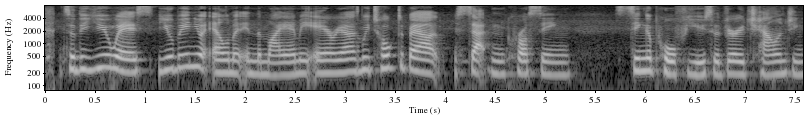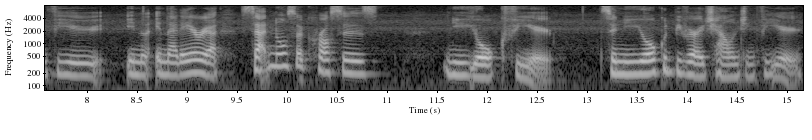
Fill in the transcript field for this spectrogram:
so, the US, you'll be in your element in the Miami area. We talked about Saturn crossing Singapore for you, so very challenging for you in, in that area. Saturn also crosses New York for you. So, New York would be very challenging for you.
